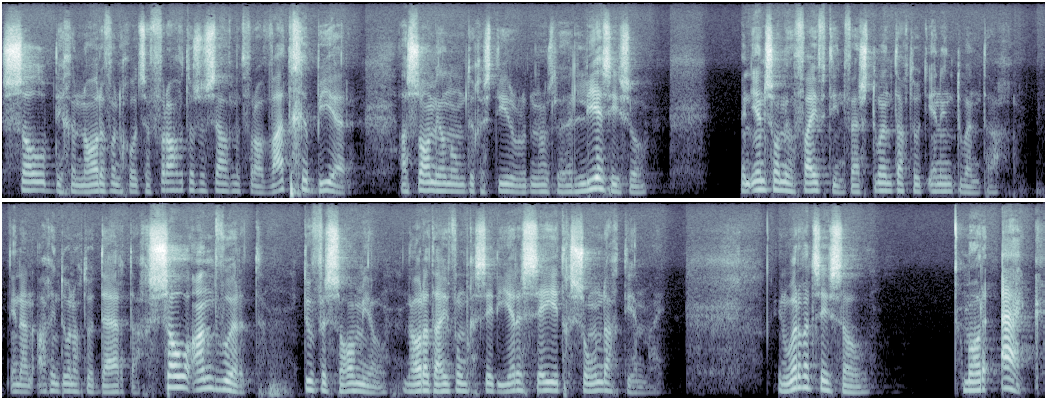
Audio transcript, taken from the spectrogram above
Saul op die genade van God? Se vraag wat ons osself moet vra. Wat gebeur as Samuel na hom toe gestuur word? En ons lees hierso in 1 Samuel 15 vers 20 tot 21 en dan 28 tot 30. Saul antwoord toe vir Samuel nadat hy vir hom gesê die Here sê jy het gesondig teen my. En hoor wat sê Saul? Maar ek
